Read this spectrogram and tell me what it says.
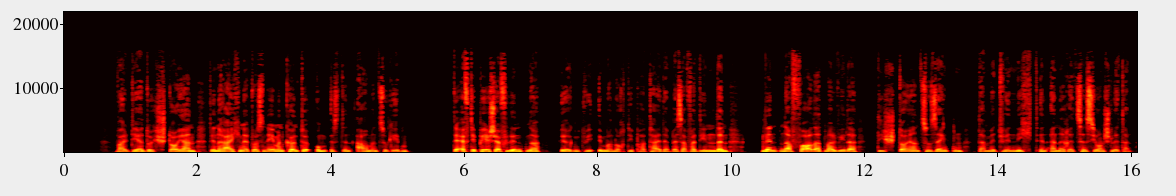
weil der durch Steuern den Reichen etwas nehmen könnte, um es den Armen zu geben. Der FDP-Chef Lindner, irgendwie immer noch die Partei der Besserverdienenden, Lindner fordert mal wieder, die Steuern zu senken, damit wir nicht in eine Rezession schlittern.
